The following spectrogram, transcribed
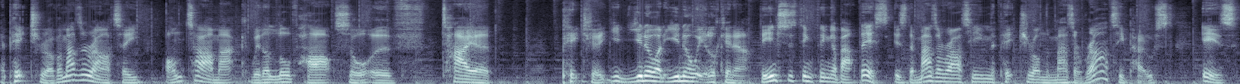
A picture of a Maserati on tarmac with a love heart sort of tyre picture. You, you, know what you know what you're looking at. The interesting thing about this is the Maserati in the picture on the Maserati post is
